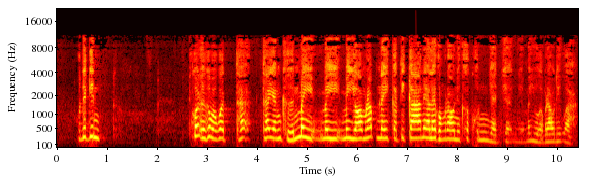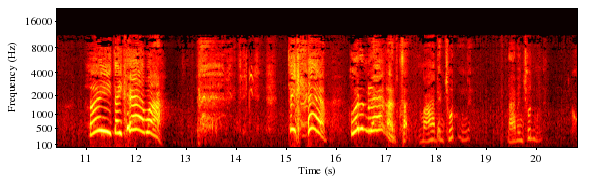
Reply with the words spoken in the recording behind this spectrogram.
ำกูจะกิน คนอื่นเขาบอกว่าถ้าถ้ายังขืนไม่ไม่ไม่ยอมรับในกติกาในอะไรของเราเนี่ยก็คุณอย่าอย่าอย่ามาอยู่กับเราดีกว่า เฮ้ย ใจแคบว่ะใจแคบหัวรุนแรงอะมาเป็นชุดมาเป็นชุด ค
